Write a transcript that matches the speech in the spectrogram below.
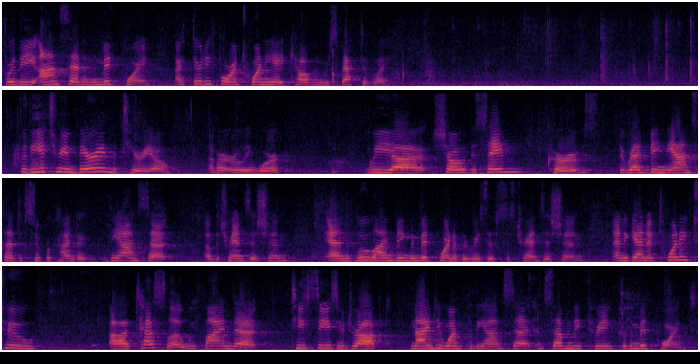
for the onset and the midpoint, are 34 and 28 Kelvin respectively. For the yttrium barium material of our early work, we uh, show the same curves, the red being the onset of the onset of the transition, and the blue line being the midpoint of the resistance transition. And again, at 22 uh, Tesla, we find that TCs are dropped 91 for the onset and 73 for the midpoint.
